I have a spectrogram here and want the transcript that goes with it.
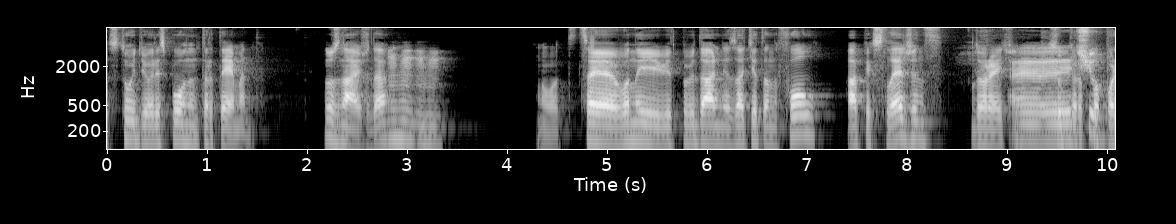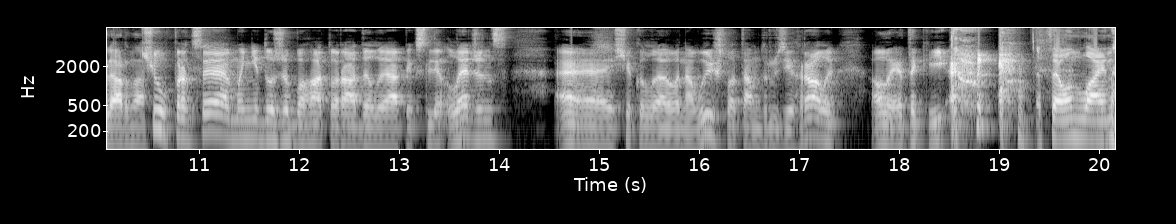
студію Respawn Entertainment. Ну, знаєш, так? Да? Угу, угу. От. Це вони відповідальні за Titanfall, Apex Legends, до речі, Е, супер чув- популярна. Чув про це. Мені дуже багато радили Apex Le- Legends. Е, ще коли вона вийшла, там друзі грали. Але я такий. Це онлайн.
